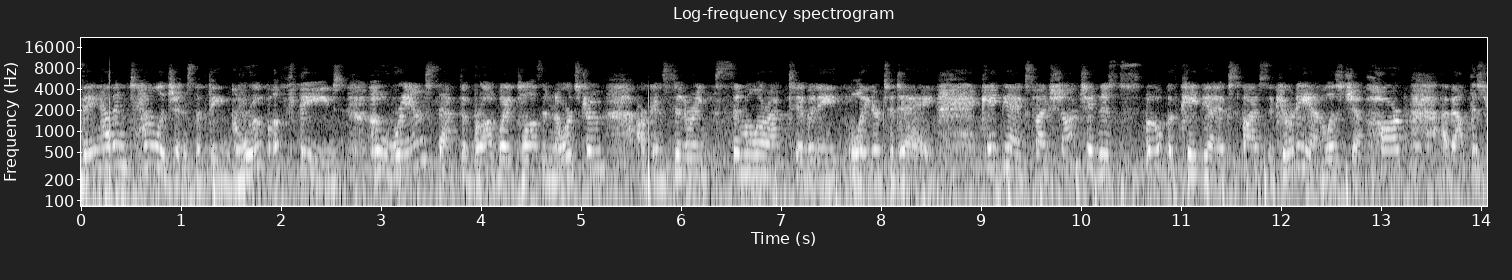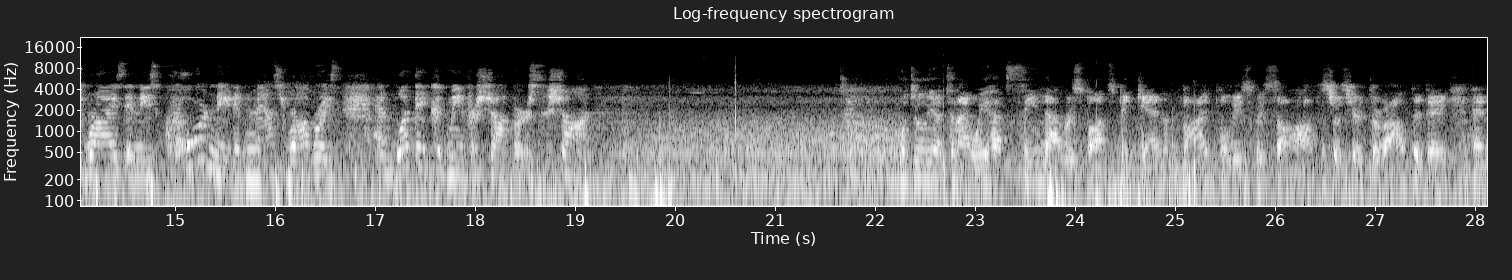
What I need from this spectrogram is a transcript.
they have intelligence that the group of thieves who ransacked the Broadway Plaza Nordstrom are considering similar activity later today. KPIX 5 Shawn Chitnis spoke with KPIX 5 security analyst Jeff Harp about this rise in these coordinated mass robberies and what they could mean for shoppers. Sean. Well, Julia, tonight we have seen that response begin by police. We saw officers here throughout the day. And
